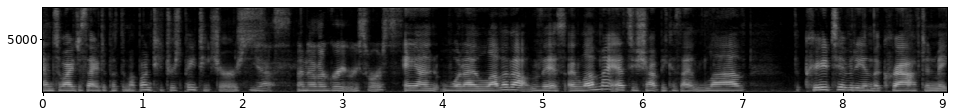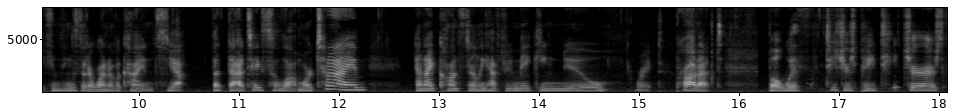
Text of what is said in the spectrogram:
And so I decided to put them up on Teachers Pay Teachers. Yes. Another great resource. And what I love about this, I love my Etsy shop because I love the creativity and the craft and making things that are one of a kind. Yeah. But that takes a lot more time and I constantly have to be making new Right. product. But with Teachers Pay Teachers,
